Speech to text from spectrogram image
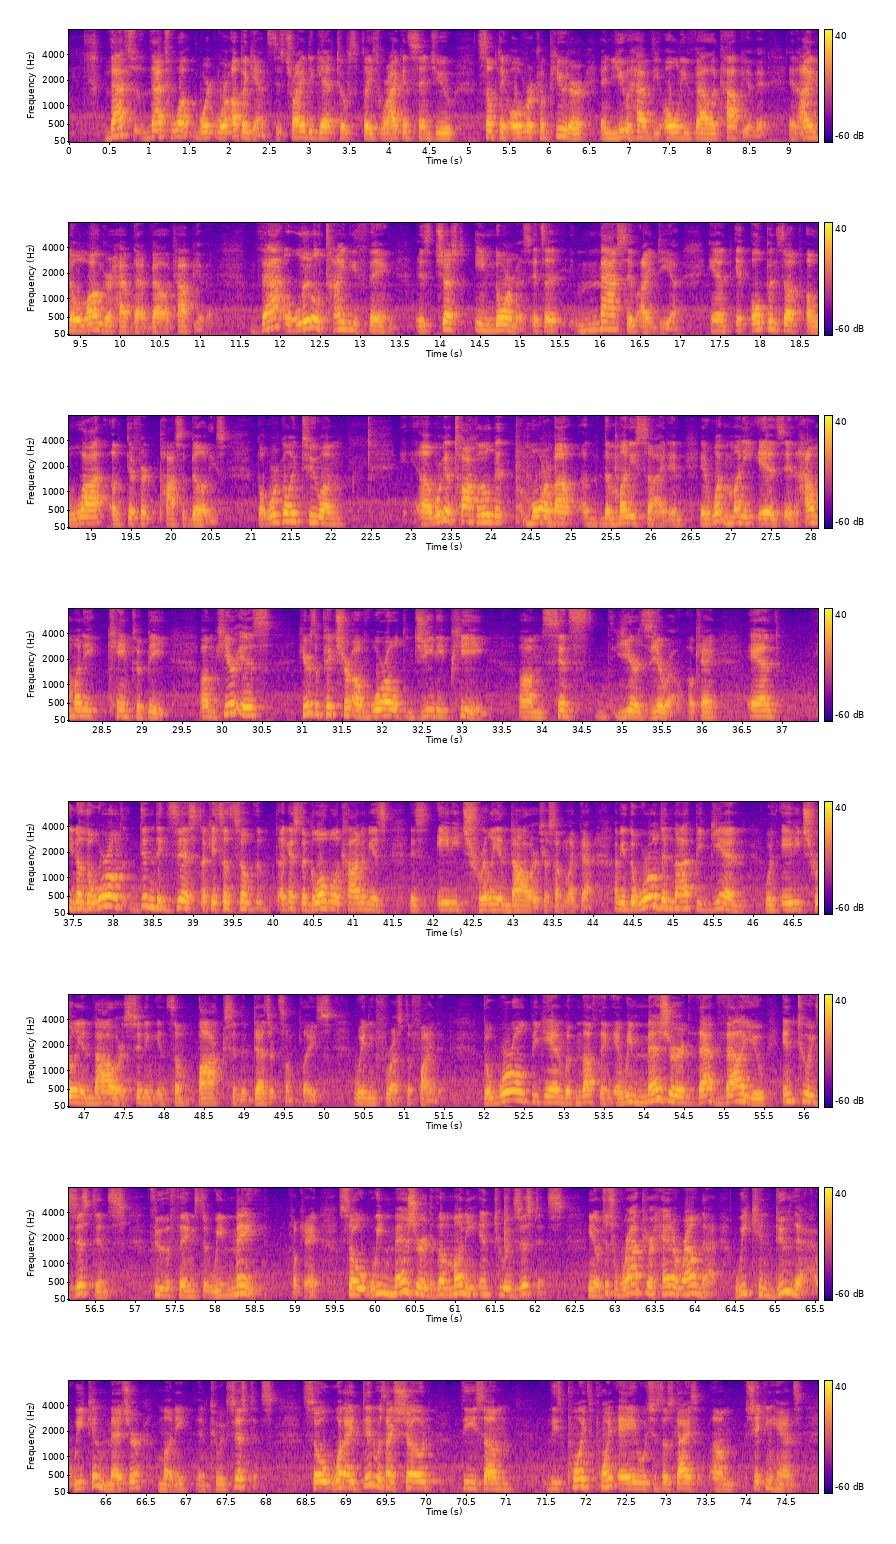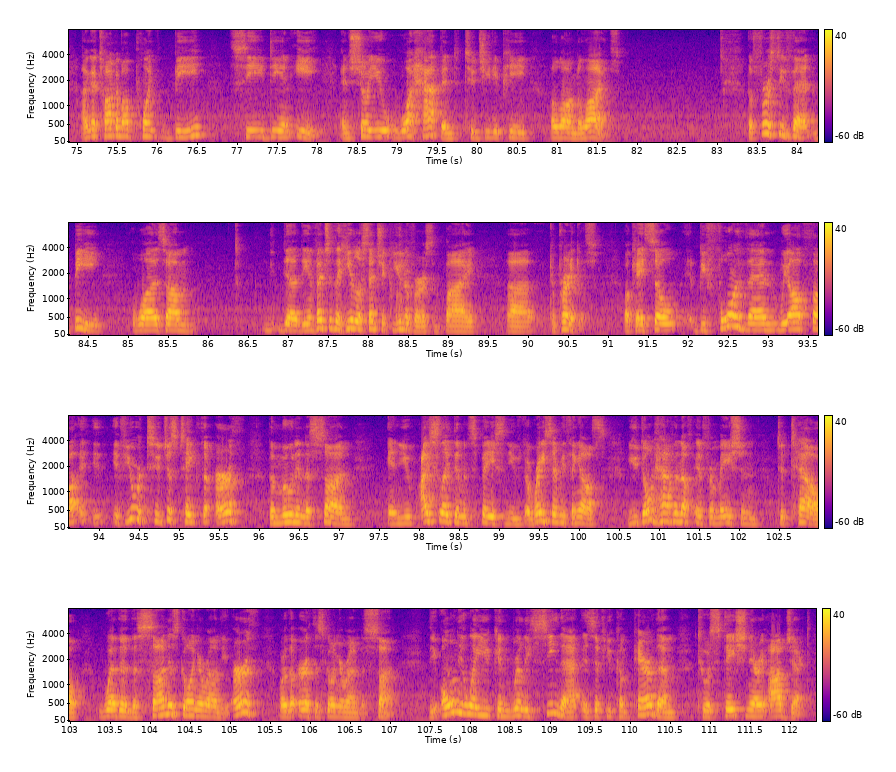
that's that's what we're, we're up against. Is trying to get to a place where I can send you something over a computer and you have the only valid copy of it and I no longer have that valid copy of it. That little tiny thing is just enormous. It's a massive idea, and it opens up a lot of different possibilities. But we're going to um, uh, we're going to talk a little bit more about the money side and, and what money is and how money came to be. Um, here is here's a picture of world GDP um, since year zero. Okay, and you know the world didn't exist okay so so the, i guess the global economy is is 80 trillion dollars or something like that i mean the world did not begin with 80 trillion dollars sitting in some box in the desert someplace waiting for us to find it the world began with nothing and we measured that value into existence through the things that we made. Okay? So we measured the money into existence. You know, just wrap your head around that. We can do that. We can measure money into existence. So what I did was I showed these um, these points. Point A, which is those guys um, shaking hands. I'm going to talk about point B, C, D, and E, and show you what happened to GDP along the lines. The first event, B, was um, the, the invention of the heliocentric universe by uh, Copernicus. Okay, so before then, we all thought if you were to just take the Earth, the Moon, and the Sun, and you isolate them in space and you erase everything else, you don't have enough information to tell whether the Sun is going around the Earth or the Earth is going around the Sun. The only way you can really see that is if you compare them to a stationary object.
